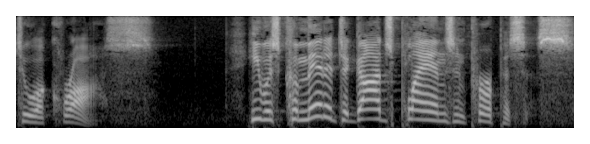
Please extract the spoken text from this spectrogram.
to a cross. He was committed to God's plans and purposes.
